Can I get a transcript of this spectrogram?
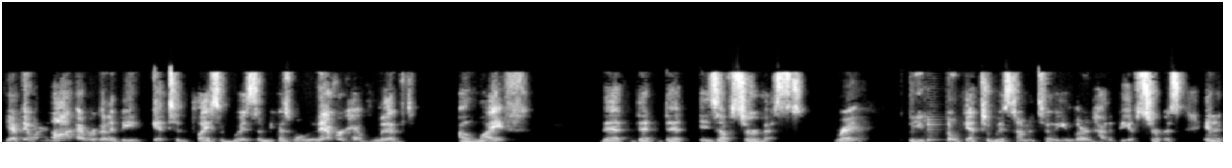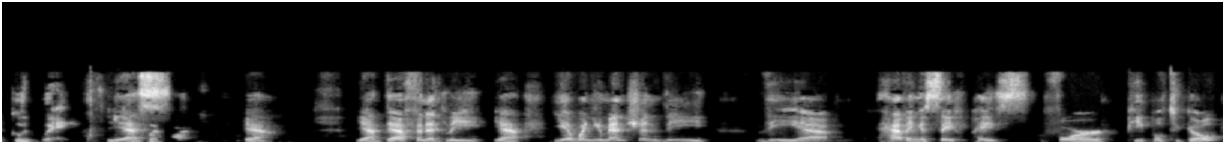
Yep. then we're not ever going to be get to the place of wisdom because we'll never have lived a life that that that is of service Right. you don't get to wisdom until you learn how to be of service in a good way Yes. Good. Yeah. Yeah, definitely. Yeah. Yeah. When you mentioned the the uh, having a safe place for people to go,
